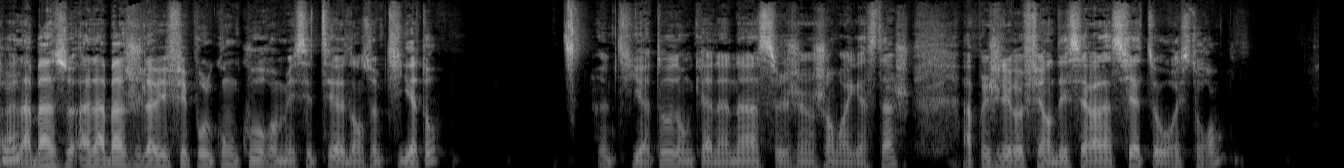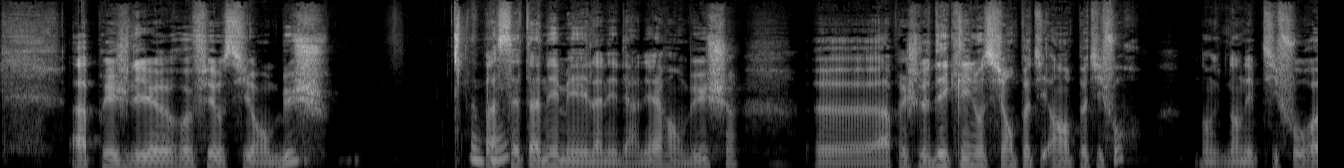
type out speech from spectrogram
à la base, à la base, je l'avais fait pour le concours, mais c'était dans un petit gâteau. Un petit gâteau, donc ananas, gingembre et gastache. Après, je l'ai refait en dessert à l'assiette au restaurant. Après, je l'ai refait aussi en bûche. Pas cette année, mais l'année dernière, en bûche. après, je le décline aussi en petit, en petit four donc dans des petits fours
